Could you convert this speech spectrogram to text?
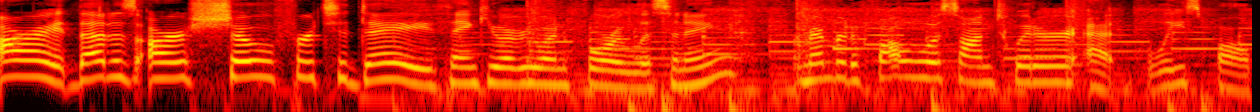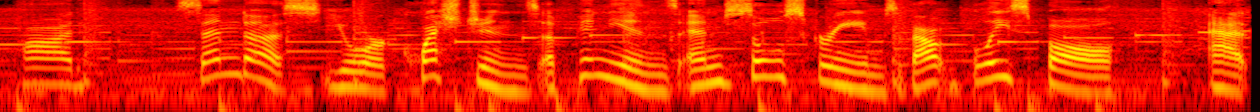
All right, that is our show for today. Thank you everyone for listening. Remember to follow us on Twitter at BlazeBallPod. Send us your questions, opinions, and soul screams about baseball at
